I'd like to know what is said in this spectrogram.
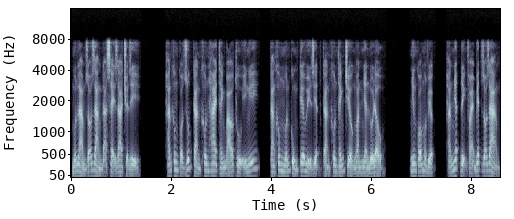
muốn làm rõ ràng đã xảy ra chuyện gì. Hắn không có giúp càn khôn hai thánh báo thủ ý nghĩ càng không muốn cùng kia hủy diệt càn khôn thánh triều ngoan nhân đối đầu. Nhưng có một việc, hắn nhất định phải biết rõ ràng.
